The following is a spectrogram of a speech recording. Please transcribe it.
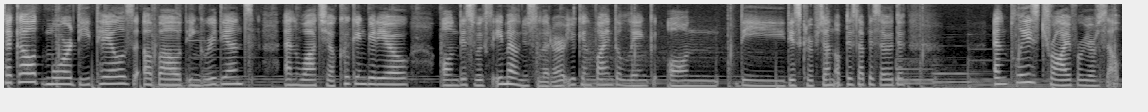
Check out more details about ingredients and watch a cooking video on this week's email newsletter. You can find the link on the description of this episode. And please try for yourself.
